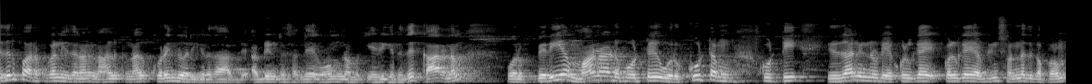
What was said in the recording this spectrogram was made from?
எதிர்பார்ப்புகள் இதனால் நாளுக்கு நாள் குறைந்து வருகிறதா அப்படி அப்படின்ற சந்தேகமும் நமக்கு எழுகிறது. காரணம் ஒரு பெரிய மாநாடு போட்டு ஒரு கூட்டம் கூட்டி இதுதான் என்னுடைய கொள்கை கொள்கை அப்படின்னு சொன்னதுக்கப்புறம்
